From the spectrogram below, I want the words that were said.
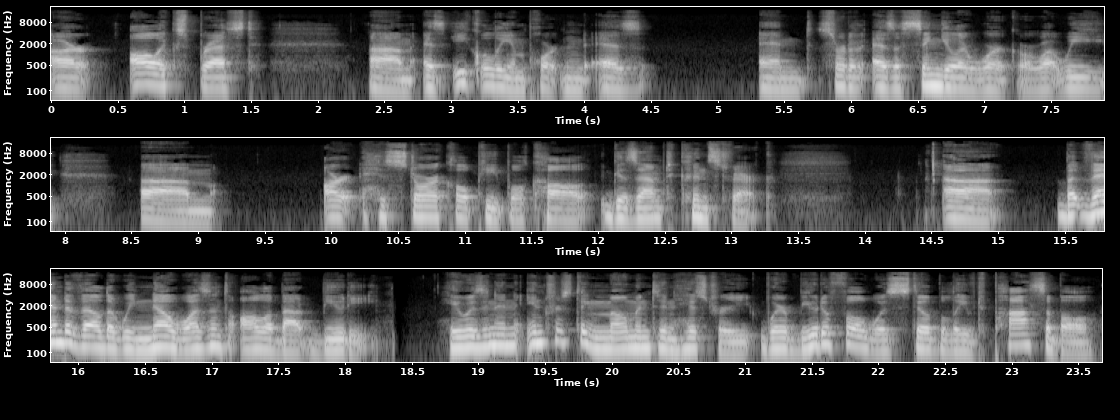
are all expressed um, as equally important as and sort of as a singular work, or what we um, art historical people call Gesamtkunstwerk. Uh, but Van de Velde, we know, wasn't all about beauty. He was in an interesting moment in history where beautiful was still believed possible,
